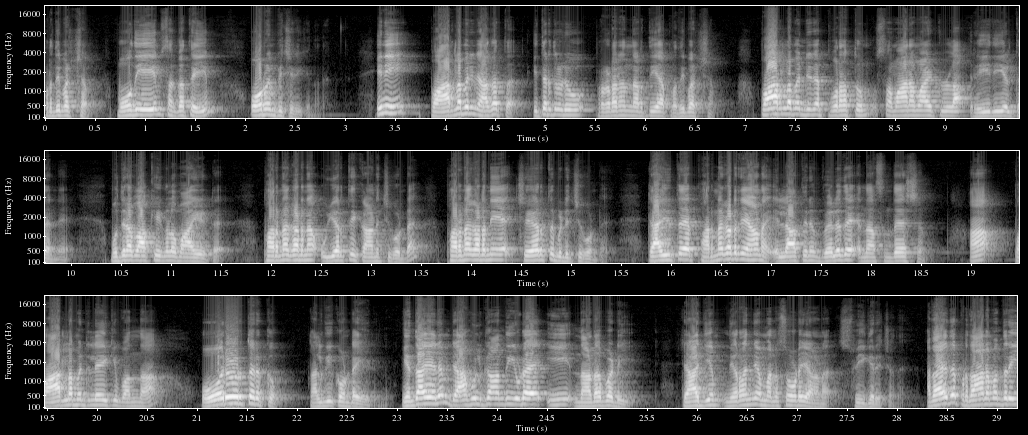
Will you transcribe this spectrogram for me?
പ്രതിപക്ഷം മോദിയെയും സംഘത്തെയും ഓർമ്മിപ്പിച്ചിരിക്കുന്നത്. ഇനി പാർലമെന്റിനകത്ത് ഇത്തരത്തിലൊരു പ്രകടനം നടത്തിയ പ്രതിപക്ഷം പാർലമെന്റിന് പുറത്തും സമാനമായിട്ടുള്ള രീതിയിൽ തന്നെ മുദ്രാവാക്യങ്ങളുമായിട്ട് ഭരണഘടന ഉയർത്തി കാണിച്ചുകൊണ്ട് ഭരണഘടനയെ ചേർത്ത് പിടിച്ചുകൊണ്ട് രാജ്യത്തെ ഭരണഘടനയാണ് എല്ലാത്തിനും വലുത് എന്ന സന്ദേശം ആ പാർലമെന്റിലേക്ക് വന്ന ഓരോരുത്തർക്കും നൽകിക്കൊണ്ടേയിരുന്നു. എന്തായാലും രാഹുൽ ഗാന്ധിയുടെ ഈ നടപടി രാജ്യം നിറഞ്ഞ മനസ്സോടെയാണ് സ്വീകരിച്ചത്. അതായത് പ്രധാനമന്ത്രി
